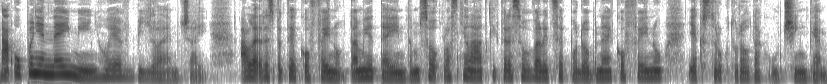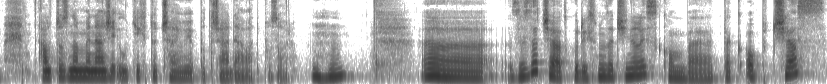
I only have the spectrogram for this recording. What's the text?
A úplně nejmíň ho je v bílém čaji. Ale respektive kofeinu, tam je tein, tam jsou vlastně látky, které jsou velice podobné kofeinu, jak strukturou, tak účinkem. Ale to znamená, že i u těchto čajů je potřeba dávat pozor. Mm-hmm. Ze začátku, když jsme začínali s kombé, tak občas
